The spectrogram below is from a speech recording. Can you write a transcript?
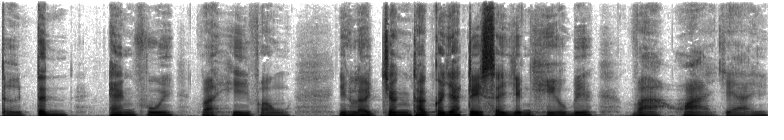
tự tin, an vui và hy vọng. Những lời chân thật có giá trị xây dựng hiểu biết và hòa giải.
